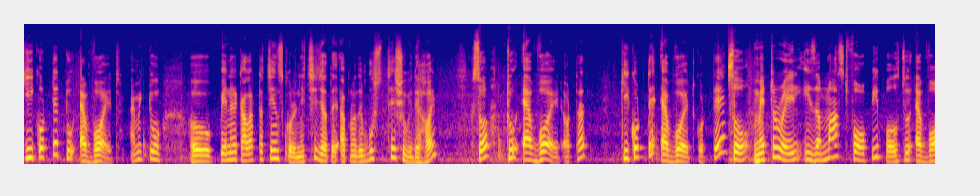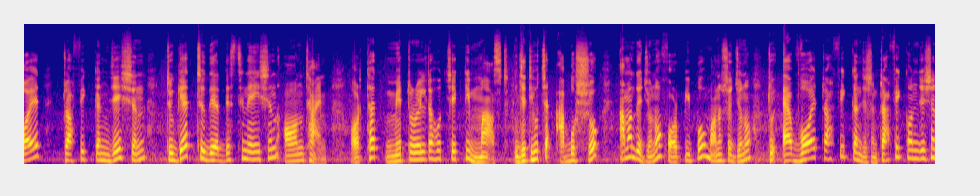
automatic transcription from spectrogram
কি করতে? টু অ্যাভয়েড আমি একটু পেনের কালারটা চেঞ্জ করে নিচ্ছি যাতে আপনাদের বুঝতে সুবিধে হয়। সো টু অ্যাভয়েড অর্থাৎ কি করতে? অ্যাভয়েড করতে। So metro rail is a must for people to avoid traffic congestion to get to their destination on time অর্থাৎ মেট্রো রেলটা হচ্ছে একটি মাস্ট যেটি হচ্ছে আবশ্যক আমাদের জন্য ফর পিপল মানুষের জন্য to avoid traffic congestion traffic congestion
